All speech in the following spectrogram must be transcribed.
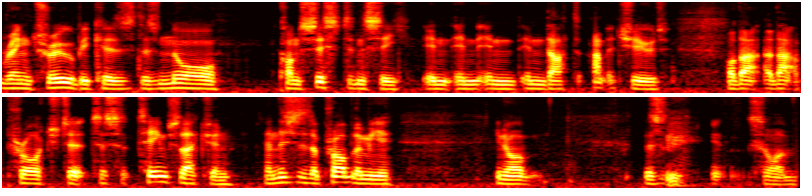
ring true because there's no consistency in, in, in, in that attitude or that that approach to, to team selection. And this is the problem. You you know there's sort of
